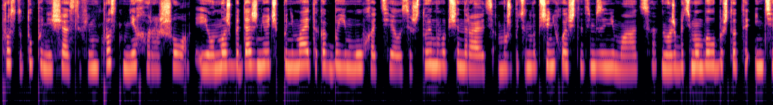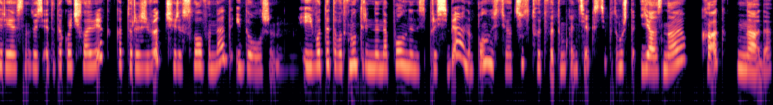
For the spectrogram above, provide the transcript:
Просто тупо несчастлив несчастлив, ему просто нехорошо. И он, может быть, даже не очень понимает, а как бы ему хотелось, а что ему вообще нравится. А может быть, он вообще не хочет этим заниматься. Может быть, ему было бы что-то интересно. То есть это такой человек, который живет через слово «надо» и «должен». И вот эта вот внутренняя наполненность про себя, она полностью отсутствует в этом контексте. Потому что я знаю, как надо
